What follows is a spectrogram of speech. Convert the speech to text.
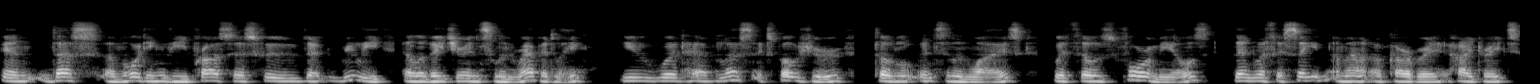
and thus avoiding the processed food that really elevates your insulin rapidly, you would have less exposure total insulin wise with those four meals than with the same amount of carbohydrates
